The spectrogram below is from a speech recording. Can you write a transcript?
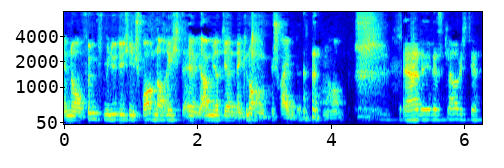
in einer fünfminütigen Sprachnachricht äh, ja, mir den Knochen beschreiben Ja, ja nee, das glaube ich dir.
